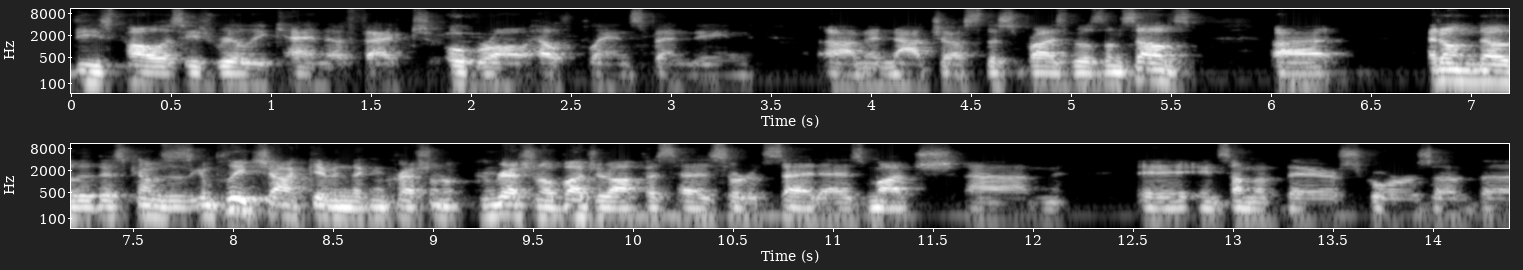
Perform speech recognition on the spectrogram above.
these policies really can affect overall health plan spending um, and not just the surprise bills themselves. Uh, I don't know that this comes as a complete shock, given the congressional congressional budget office has sort of said as much um, in, some of their scores of the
